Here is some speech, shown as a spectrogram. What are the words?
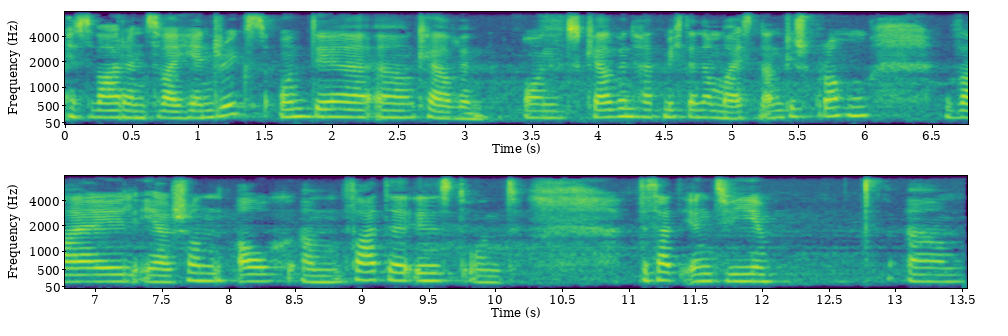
es waren zwei Hendricks und der äh, Calvin. Und Calvin hat mich dann am meisten angesprochen, weil er schon auch ähm, Vater ist und das hat irgendwie ähm,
